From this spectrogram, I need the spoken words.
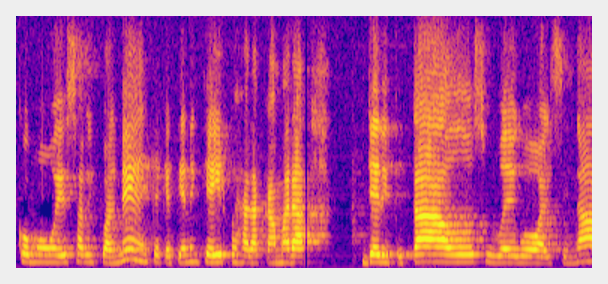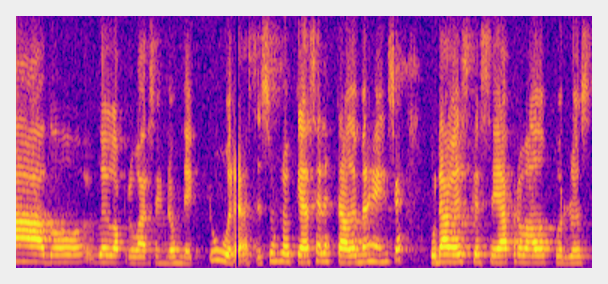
como es habitualmente, que tienen que ir pues a la Cámara de diputados, luego al Senado, luego aprobarse en dos lecturas. Eso es lo que hace el estado de emergencia una vez que sea aprobado por los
